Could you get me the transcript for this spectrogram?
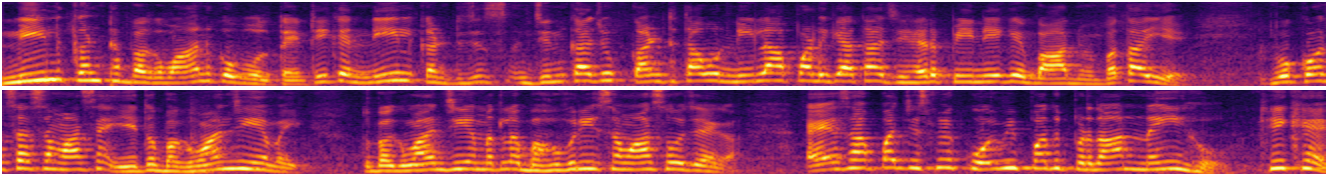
नीलकंठ भगवान को बोलते हैं, ठीक है? नीलकंठ, जिस, जिनका जो कंठ था वो नीला पड़ गया था जहर पीने के बाद में। बताइए, वो कौन सा समास है? ये तो भगवान जी है भाई। तो भगवान जी है मतलब बहुवरी समास हो जाएगा। ऐसा पद जिसमें कोई भी पद प्रदान नहीं हो, ठीक है?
